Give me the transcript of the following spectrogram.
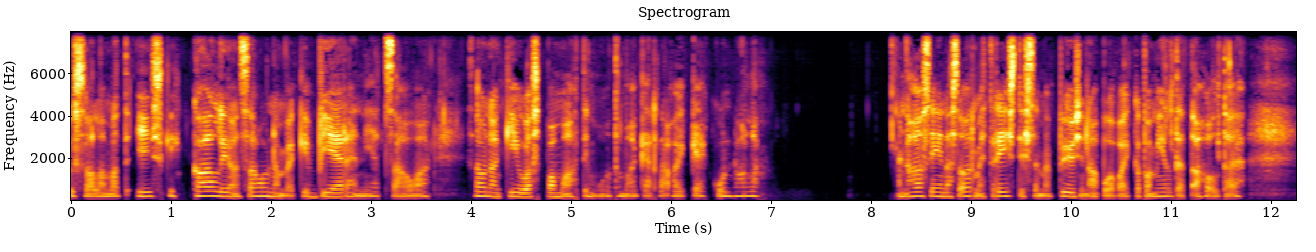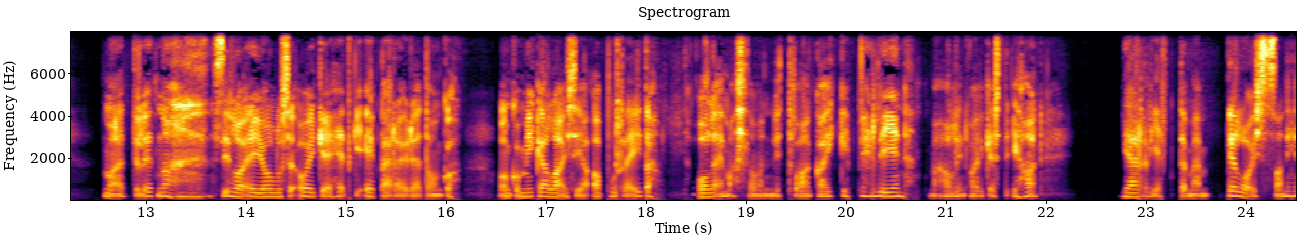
kun salamat iski kallion saunamökin viereen niin, että saunan, saunan kiuas pamahti muutaman kerran oikein kunnolla. No siinä sormet ristissä mä pyysin apua vaikkapa miltä taholta. Ja mä ajattelin, että no silloin ei ollut se oikea hetki epäröidä, että onko, onko mikälaisia apureita olemassa, vaan nyt vaan kaikki peliin. Mä olin oikeasti ihan järjettömän peloissani.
